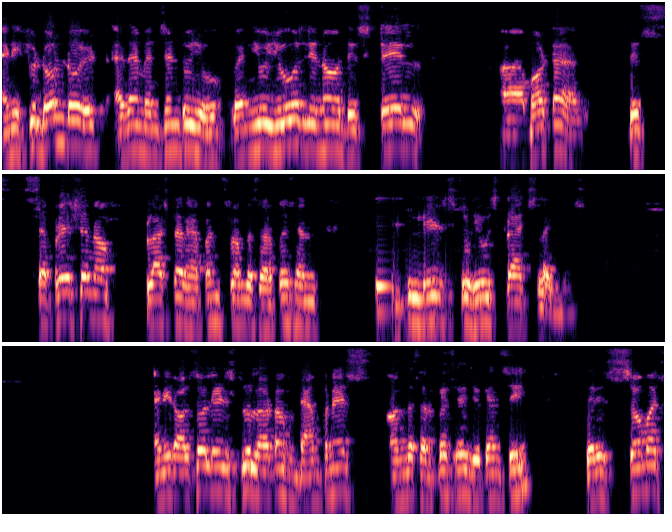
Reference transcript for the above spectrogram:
And if you don't do it, as I mentioned to you, when you use, you know, this stale uh, mortar, this separation of plaster happens from the surface and it leads to huge cracks like this. And it also leads to a lot of dampness on the surfaces. You can see there is so much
